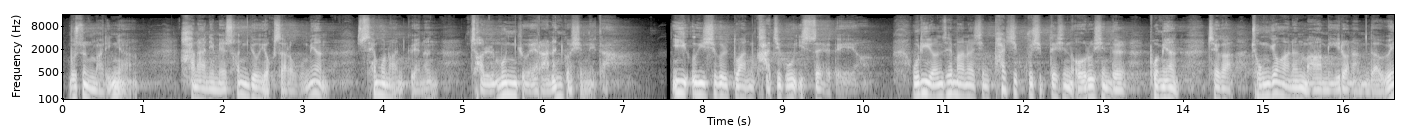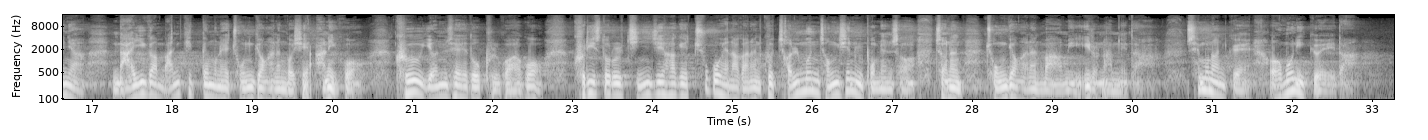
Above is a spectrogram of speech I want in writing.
무슨 말이냐? 하나님의 선교 역사로 보면 세문안 교회는 젊은 교회라는 것입니다. 이 의식을 또한 가지고 있어야 돼요. 우리 연세 많으신 80, 90 되신 어르신들 보면 제가 존경하는 마음이 일어납니다. 왜냐? 나이가 많기 때문에 존경하는 것이 아니고 그 연세에도 불구하고 그리스도를 진지하게 추구해 나가는 그 젊은 정신을 보면서 저는 존경하는 마음이 일어납니다. 세문안 교회, 어머니 교회이다.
